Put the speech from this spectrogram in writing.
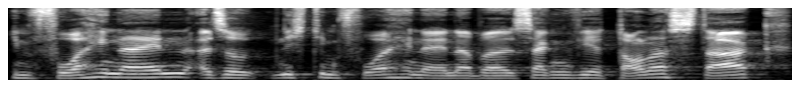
Im Vorhinein, also nicht im Vorhinein, aber sagen wir Donnerstag,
